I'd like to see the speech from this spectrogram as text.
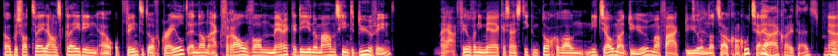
koop eens wat tweedehands kleding op Vinted of Grailed. En dan eigenlijk vooral van merken die je normaal misschien te duur vindt. Nou ja, veel van die merken zijn stiekem toch gewoon niet zomaar duur, maar vaak duur omdat ze ook gewoon goed zijn. Ja, kwaliteit. Ja,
